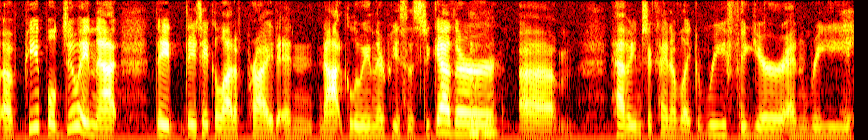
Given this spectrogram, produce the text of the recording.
of people doing that, they they take a lot of pride in not gluing their pieces together, um, having to kind of like refigure and re.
